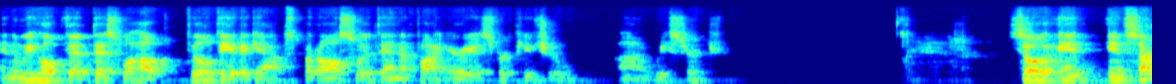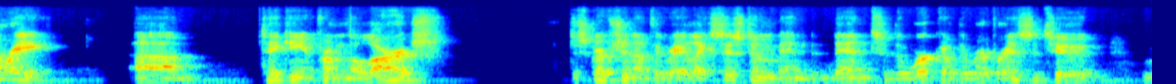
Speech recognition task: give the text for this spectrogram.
And we hope that this will help fill data gaps, but also identify areas for future uh, research. So in, in summary, um, taking it from the large description of the Great Lakes system and then to the work of the River Institute, we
